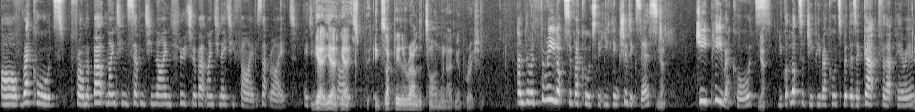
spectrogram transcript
are records from about 1979 through to about 1985. Is that right? Yeah, yeah, yeah. It's exactly around the time when I had my operation. And there are three lots of records that you think should exist. Yeah. GP records. Yeah. You've got lots of GP records, but there's a gap for that period.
